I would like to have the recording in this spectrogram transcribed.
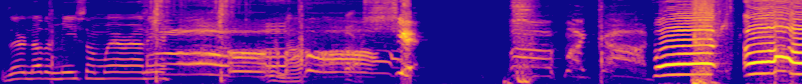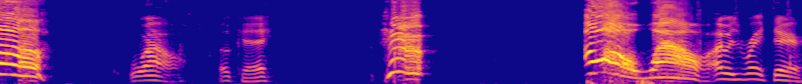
Is there another me somewhere around here? Oh? Oh, shit! Oh, my God! Fuck! Oh! Wow. Okay. Oh, wow! I was right there.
